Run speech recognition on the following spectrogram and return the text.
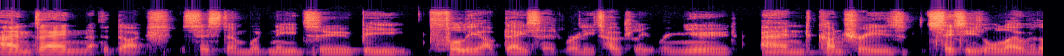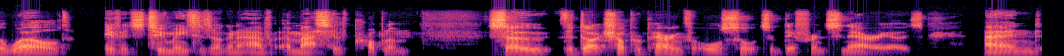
And then the Dutch system would need to be fully updated, really totally renewed. And countries, cities all over the world, if it's two meters, are going to have a massive problem. So the Dutch are preparing for all sorts of different scenarios. And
